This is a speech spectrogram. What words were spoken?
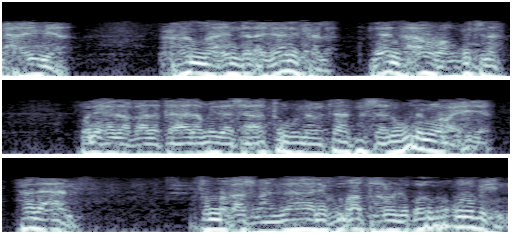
محارمها. أما عند الأجانب فلا لأنها عورة وفتنة. ولهذا قال تعالى وإذا سألتموهن متاعا فاسألوهن من وراء حجاب. هذا عام. ثم قال سبحانه ذلكم أطهر لقلوبهن.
